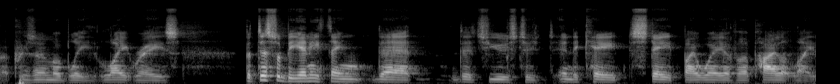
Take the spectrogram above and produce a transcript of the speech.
uh, presumably light rays. But this would be anything that that's used to indicate state by way of a pilot light.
